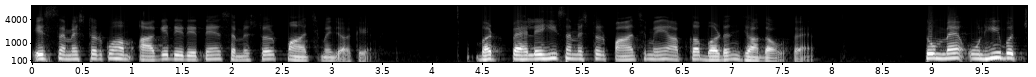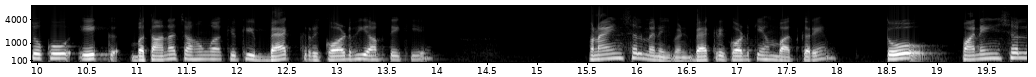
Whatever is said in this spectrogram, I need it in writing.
इस सेमेस्टर को हम आगे दे देते हैं सेमेस्टर पाँच में जाके। बट पहले ही सेमेस्टर पाँच में आपका बर्डन ज़्यादा होता है। तो मैं उन्हीं बच्चों को एक बताना चाहूँगा, क्योंकि बैक रिकॉर्ड भी आप देखिए। फाइनेंशियल मैनेजमेंट बैक रिकॉर्ड की हम बात करें तो फाइनेंशियल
